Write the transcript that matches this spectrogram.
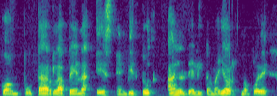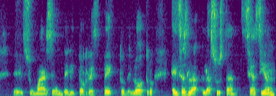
computar la pena es en virtud al delito mayor, no puede eh, sumarse un delito respecto del otro. Esa es la, sustanciación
